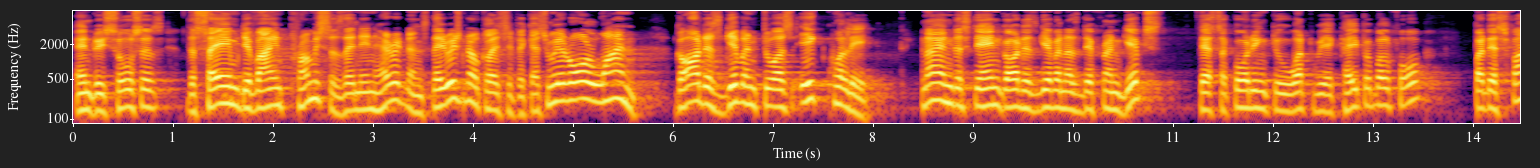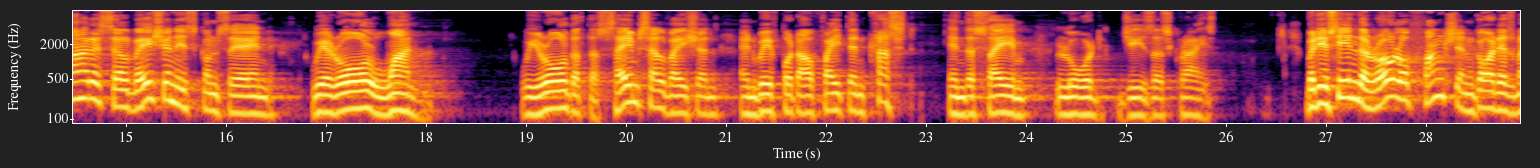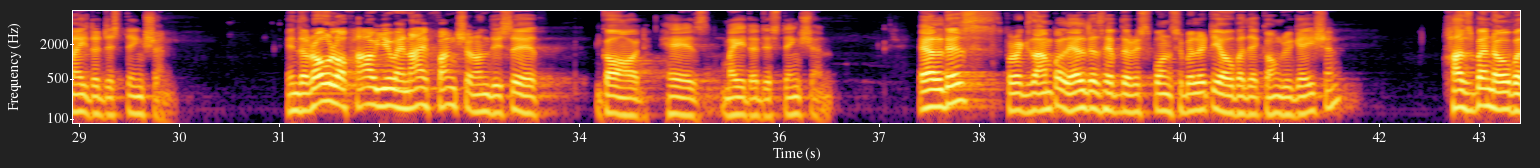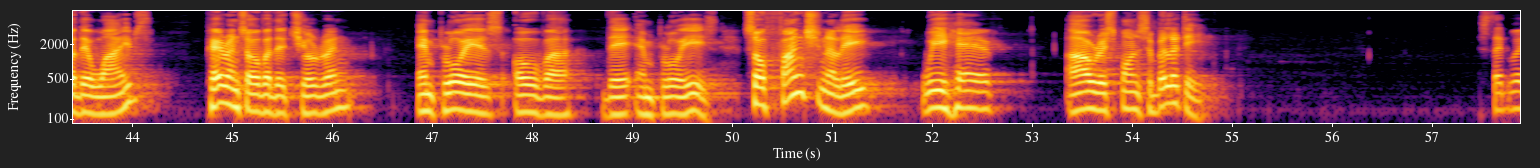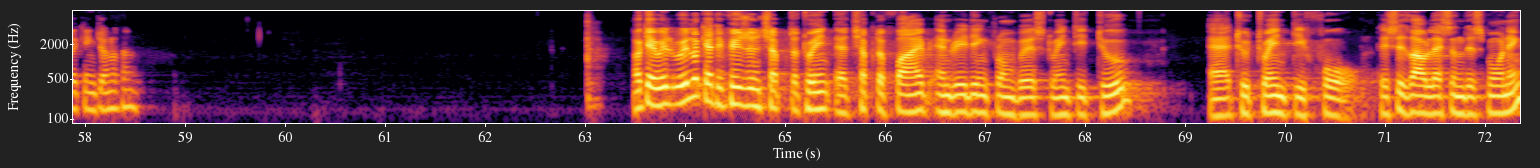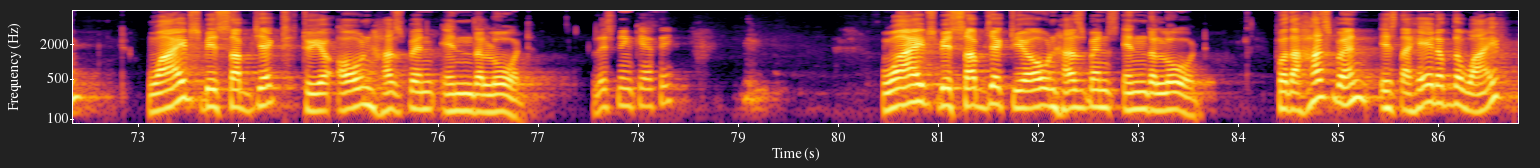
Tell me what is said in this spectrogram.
and resources, the same divine promises and inheritance. There is no classification. We're all one. God has given to us equally. And I understand God has given us different gifts. That's according to what we are capable for. But as far as salvation is concerned, we're all one. We all got the same salvation, and we've put our faith and trust in the same Lord Jesus Christ. But you see, in the role of function, God has made a distinction. In the role of how you and I function on this earth, God has made a distinction. Elders, for example, elders have the responsibility over their congregation, husband over their wives, parents over their children, employers over their employees. So functionally, we have our responsibility. Is that working, Jonathan? Okay, we'll, we'll look at Ephesians chapter, 20, uh, chapter 5 and reading from verse 22 uh, to 24. This is our lesson this morning. Wives, be subject to your own husband in the Lord. Listening, Kathy? Wives, be subject to your own husbands in the Lord. For the husband is the head of the wife,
